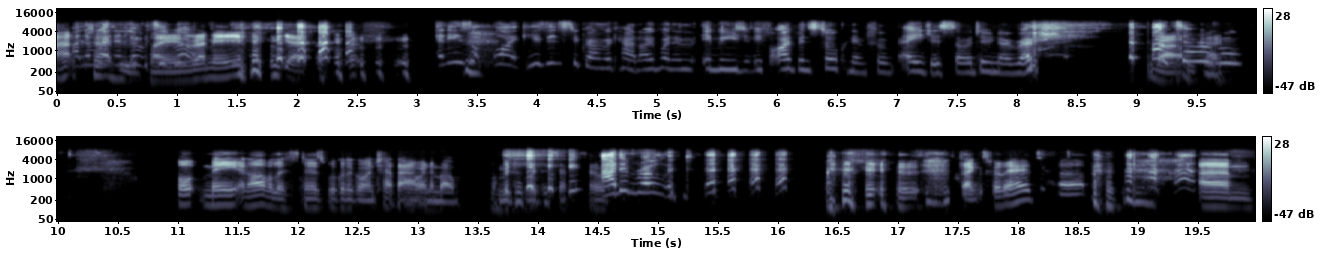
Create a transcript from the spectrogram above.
Actor went and looked up. Remi. yeah. and he's like his Instagram account, I went im- immediately for I've been stalking him for ages, so I do know Remi. Right, That's okay. terrible. But me and all the listeners, we're going to go and check that out in a moment when we're done with this episode. Adam Rowland. Thanks for the heads up. um,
